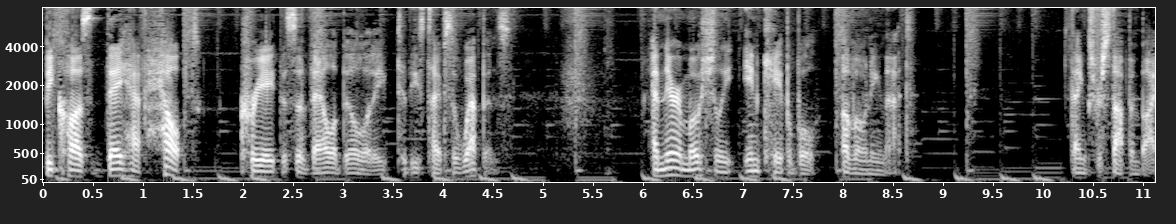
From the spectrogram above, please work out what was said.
because they have helped create this availability to these types of weapons. And they're emotionally incapable of owning that. Thanks for stopping by.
